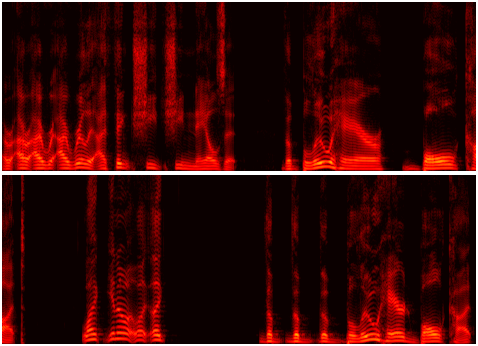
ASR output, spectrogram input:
I, I, I really, I think she she nails it. The blue hair, bowl cut, like you know, like like the the the blue haired bowl cut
